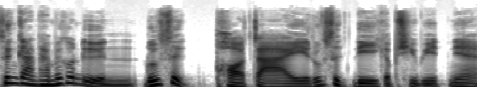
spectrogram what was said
ซึ่งการทำให้คนอื่นรู้สึกพอใจรู้สึกดีกับชีวิตเนี่ย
